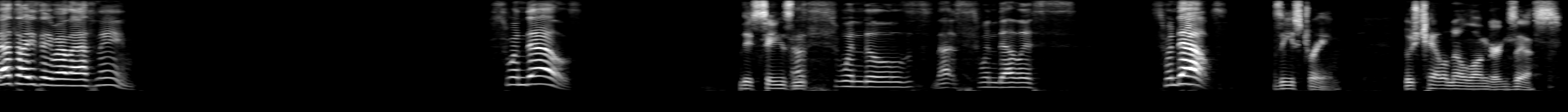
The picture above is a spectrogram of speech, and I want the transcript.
That's how you say my last name. Swindles. the season Not swindles. Not swindellis. Swindles. Z stream, whose channel no longer exists.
